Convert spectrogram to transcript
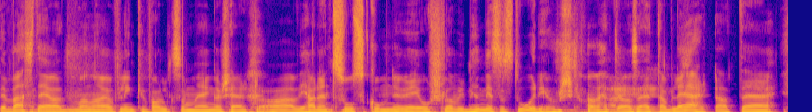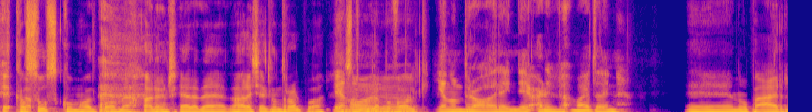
Det beste er at man har jo flinke folk som er engasjert, og vi har en SOSKOM nå i Oslo. Vi begynner å bli så store i Oslo, vet du, altså etablert, at uh, hva SOSKOM holder på med å arrangere det, det har jeg ikke helt kontroll på. Jeg stoler på folk. Gjennom bra renn i elv. Hva heter den? Eh, noe på R.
